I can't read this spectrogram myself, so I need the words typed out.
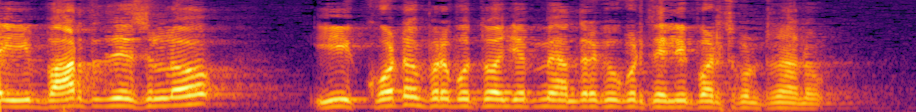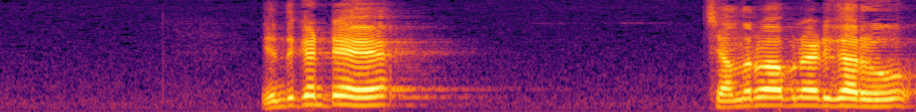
ఈ భారతదేశంలో ఈ కూటమి ప్రభుత్వం అని చెప్పి మేము అందరికీ కూడా తెలియపరచుకుంటున్నాను. ఎందుకంటే చంద్రబాబు నాయుడు గారు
